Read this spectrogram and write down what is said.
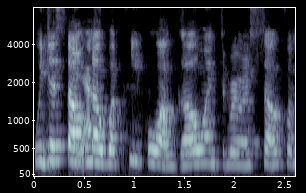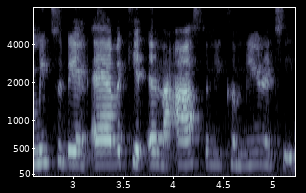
we just don't yeah. know what people are going through. And so for me to be an advocate in the ostomy community,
